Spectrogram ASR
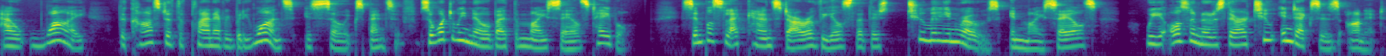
out why the cost of the plan everybody wants is so expensive. So what do we know about the My Sales table? Simple select count star reveals that there's 2 million rows in My Sales. We also notice there are two indexes on it.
